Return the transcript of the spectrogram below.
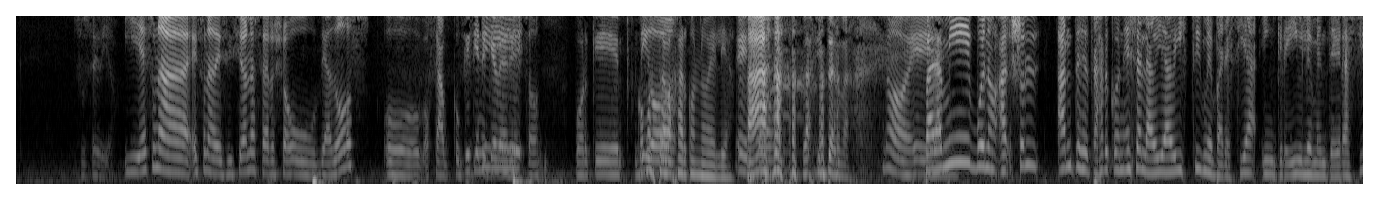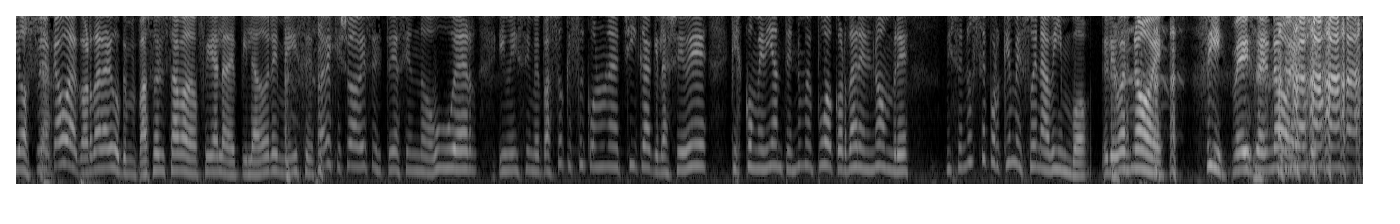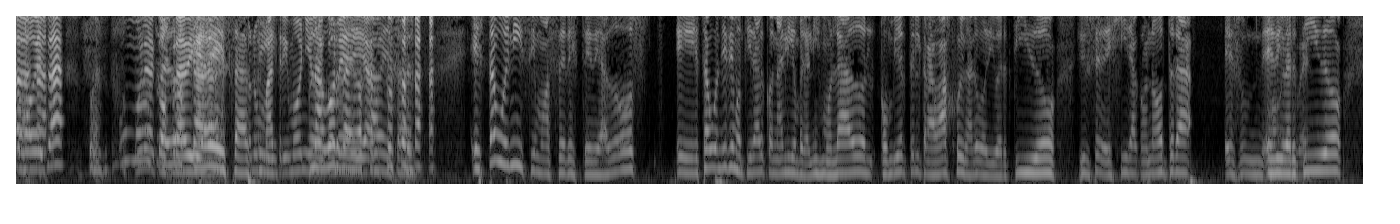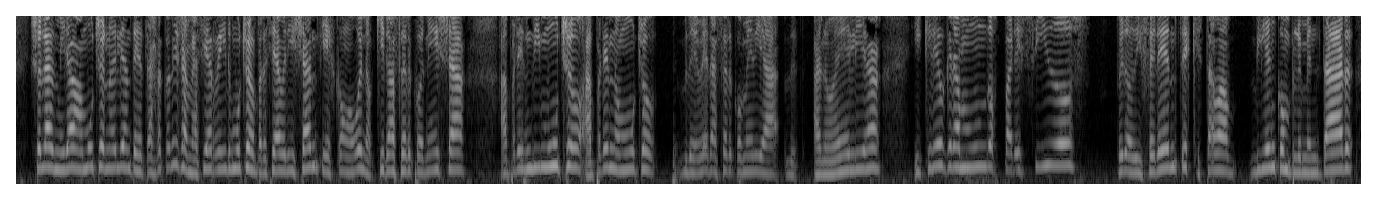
Sucedió. ¿Y es una, es una decisión hacer show de a dos? O, o sea, ¿con qué tiene Sí. que ver eso? Porque. ¿Cómo digo, es trabajar con Noelia? Eso. Ah, las internas. No, eh, Para mí, bueno, yo antes de trabajar con ella la había visto y me parecía increíblemente Me graciosa. acabo de acordar algo que me pasó el sábado. Fui a la depiladora y me dice, ¿sabes que yo a veces estoy haciendo Uber? Y me dice, me pasó que fui con una chica que la llevé, que es comediante, no me puedo acordar el nombre. Me dice, no sé por qué me suena bimbo. Y le digo, es Noé. Sí, me dice Noé. Como que ya son Un una monstruo de dos cofradía. cabezas. Son un sí. matrimonio Una de gorda de dos comedia. cabezas. Está buenísimo hacer este de a dos. Eh, está buenísimo tirar con alguien para el mismo lado. Convierte el trabajo en algo divertido. Irse de gira con otra es, un, es divertido. Yo la admiraba mucho Noelia antes de trabajar con ella. Me hacía reír mucho, me parecía brillante. Y es como, bueno, quiero hacer con ella. Aprendí mucho, aprendo mucho de ver hacer comedia a Noelia. Y creo que eran mundos parecidos pero diferentes, que estaba bien complementar.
